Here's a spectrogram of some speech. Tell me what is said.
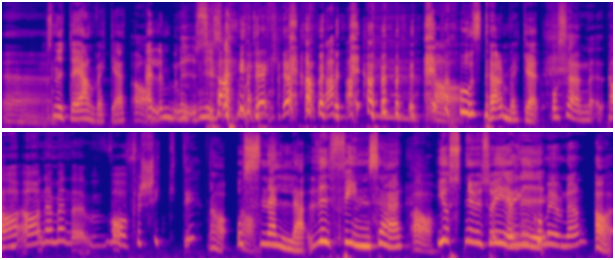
Eh, Snyta i armvecket. Ja, Eller nys i ja. Hosta armvecket. Och sen, ja, ja nej men var försiktig. Ja, och ja. snälla, vi finns här. Ja. Just nu så är ring vi... Ring kommunen. Ja,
